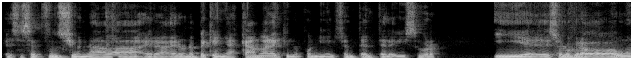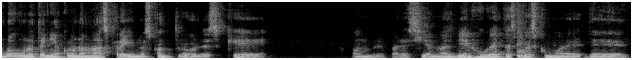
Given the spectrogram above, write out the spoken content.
Ese set funcionaba, era, era una pequeña cámara que uno ponía al frente del televisor y eso lo grababa uno. Uno tenía como una máscara y unos controles que, hombre, parecían más bien juguetes pues como de, de,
